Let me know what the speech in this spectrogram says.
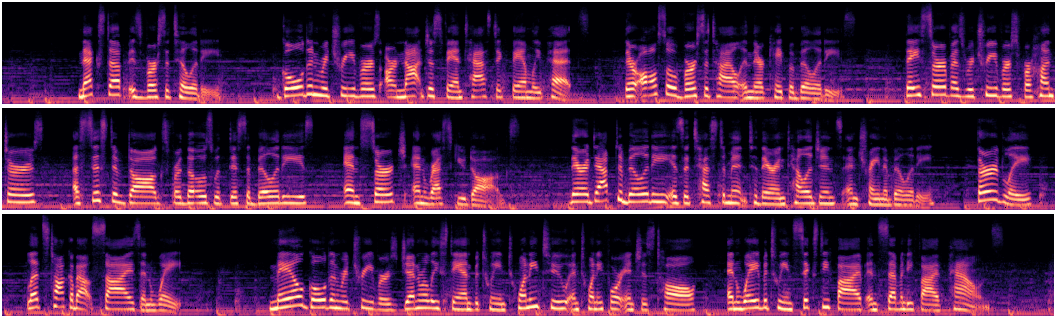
Next up is versatility. Golden Retrievers are not just fantastic family pets, they're also versatile in their capabilities. They serve as retrievers for hunters, assistive dogs for those with disabilities, and search and rescue dogs. Their adaptability is a testament to their intelligence and trainability. Thirdly, let's talk about size and weight. Male golden retrievers generally stand between 22 and 24 inches tall and weigh between 65 and 75 pounds.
